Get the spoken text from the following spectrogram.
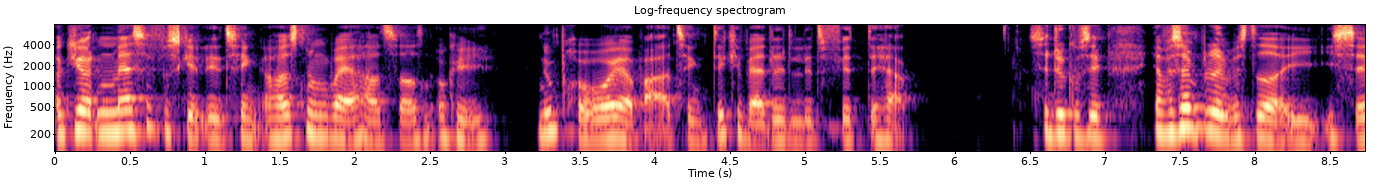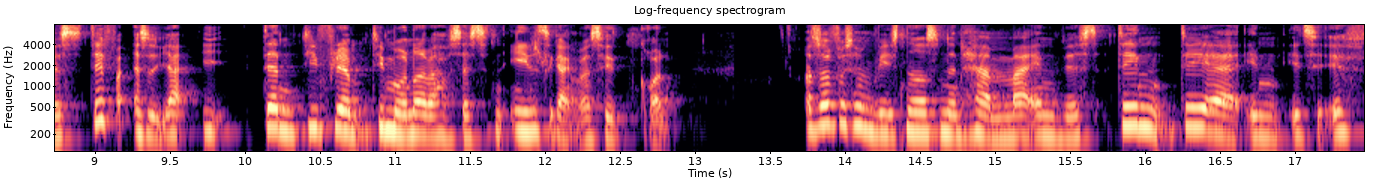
Og gjort en masse forskellige ting, og også nogle, hvor jeg har været sådan, okay, nu prøver jeg bare at tænke, det kan være lidt, lidt fedt det her. Så du kan se, jeg har for eksempel investeret i, i SAS. Det er, altså, jeg, i den, de, flere, de måneder, jeg har haft SAS, det er den eneste gang, jeg har set den grøn. Og så for eksempel noget som den her My Invest. Det er en, det er en ETF,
